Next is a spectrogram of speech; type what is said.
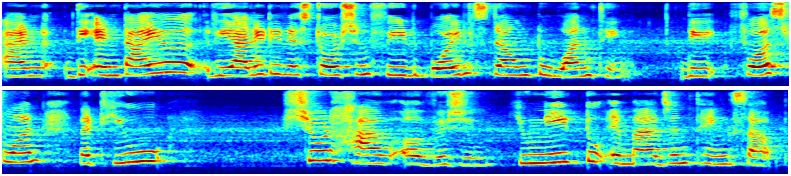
And the entire reality distortion field boils down to one thing. The first one that you should have a vision. You need to imagine things up.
